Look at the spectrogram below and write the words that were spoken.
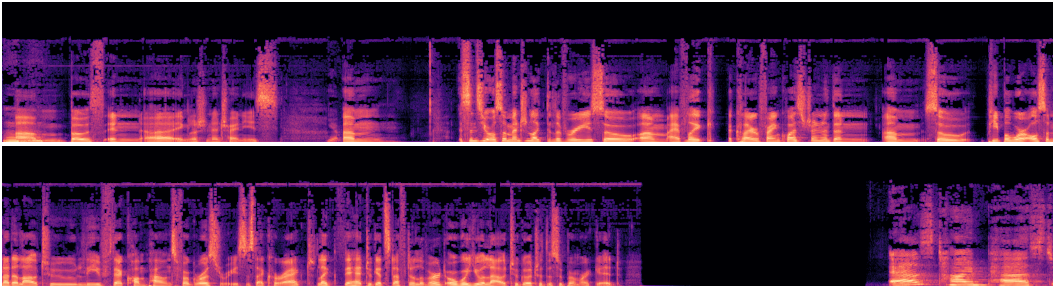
mm-hmm. um, both in uh, English and in Chinese. Yep. Um, since you also mentioned like delivery, so um, I have like a clarifying question, and then um, so people were also not allowed to leave their compounds for groceries. Is that correct? Like they had to get stuff delivered, or were you allowed to go to the supermarket? As time passed,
